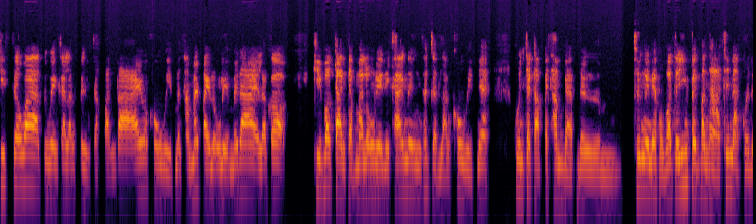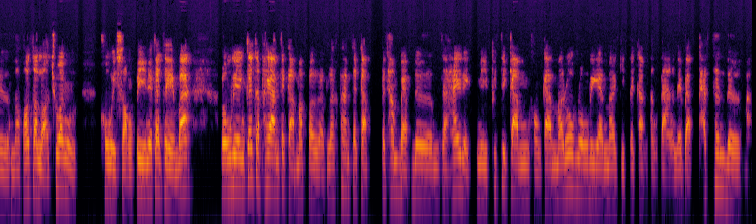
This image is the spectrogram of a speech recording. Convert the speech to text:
คิดแค่ว่าตัวเองกำลังตื่นจากฝันร้ายว่าโควิด มันทำให้ไปโรงเรียนไม่ได้ แล้วก็คิดว่าการกลับมาโรงเรียนอีกครั้งหนึ่งถ้าเกิดหลังโควิด เนี่ย คุณจะกลับไปทำแบบเดิม ซึ่งอันนี้ผมว่าจะยิ่งเป็นปัญหาที่หนักกว่าเดิมนะเพราะตลอดช่วงโควิดสองปีเนี่ยก็จะเห็นว่าโรงเรียนก็จะพยายามจะกลับมาเปิด แล้วพยายามจะกลับไปทำแบบเดิม จะให้เด็กมีพฤติกรรมของการมาร่วมโรงเรียนมากิจกรรมต่าง ๆ ในแบบแพทเทิร์นเดิมอะ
